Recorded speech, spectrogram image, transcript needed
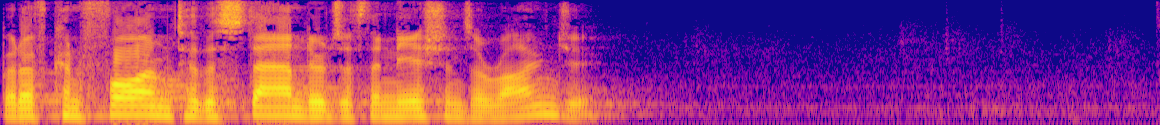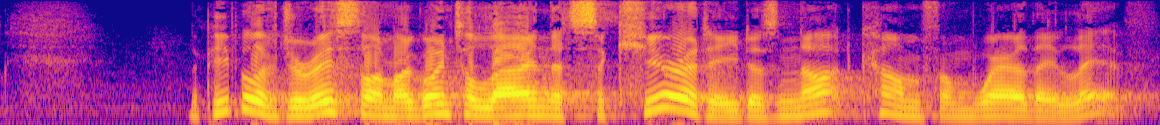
but have conformed to the standards of the nations around you. The people of Jerusalem are going to learn that security does not come from where they live.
